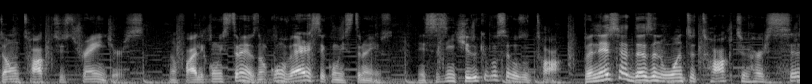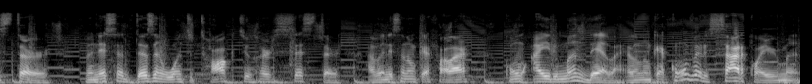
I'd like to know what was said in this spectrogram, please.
don't talk to strangers. Não fale com estranhos, não converse com estranhos. Nesse sentido que você usa o talk. Vanessa doesn't want to talk to her sister. Vanessa doesn't want to talk to her sister. A Vanessa não quer falar com a irmã dela. Ela não quer conversar com a irmã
